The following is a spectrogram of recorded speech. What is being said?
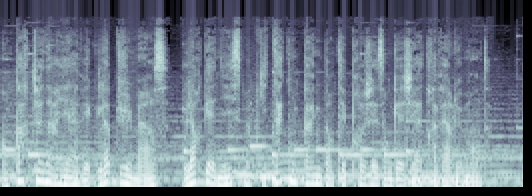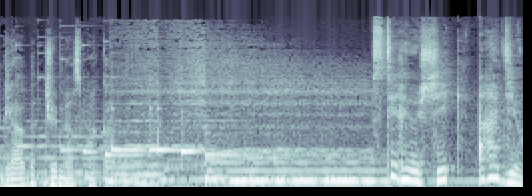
En partenariat avec Globe Dreamers, l'organisme qui t'accompagne dans tes projets engagés à travers le monde. globedreamers.com Stéréochic Radio.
